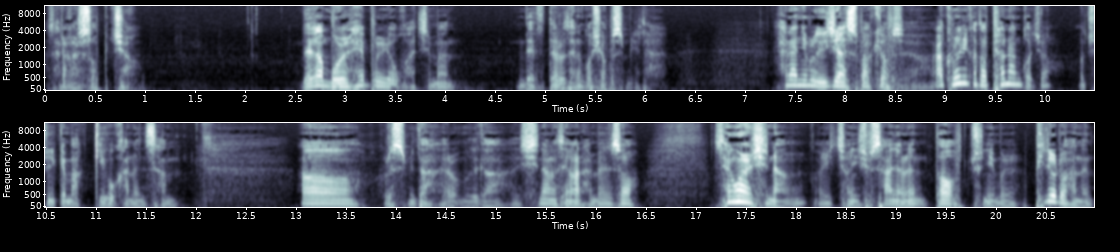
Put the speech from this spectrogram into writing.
살아갈 수 없죠. 내가 뭘 해보려고 하지만 내 뜻대로 되는 것이 없습니다. 하나님을 의지할 수밖에 없어요. 아, 그러니까 더 편한 거죠. 주님께 맡기고 가는 삶. 어, 그렇습니다. 여러분, 우리가 신앙생활 하면서 생활신앙 2024년은 더 주님을 필요로 하는,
